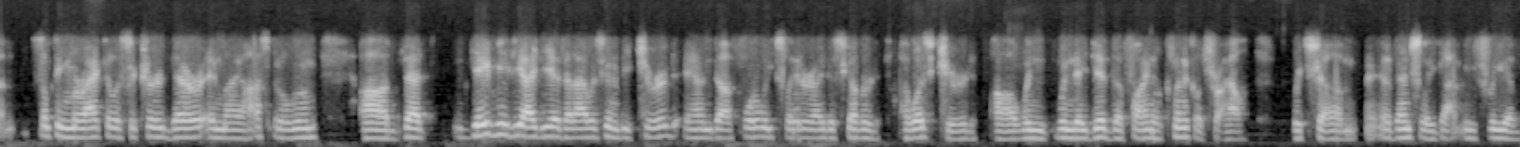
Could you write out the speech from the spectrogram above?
um, something miraculous occurred there in my hospital room uh, that gave me the idea that I was going to be cured. And uh, four weeks later, I discovered I was cured uh, when when they did the final clinical trial, which um, eventually got me free of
